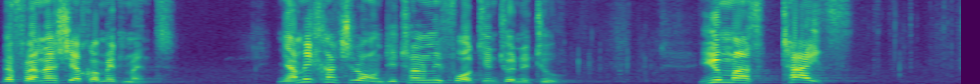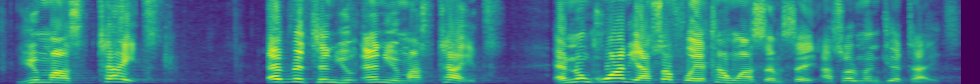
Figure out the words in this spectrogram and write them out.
The financial commitment nyame ka kyerɛ wɔn deuteronomy 14 22 you must tithe. You must tithe. Everything you earn you must tithe. Ɛno nko ara de asɔfoɔ yɛka ho asɛm sɛ asɔre ntua tithe.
